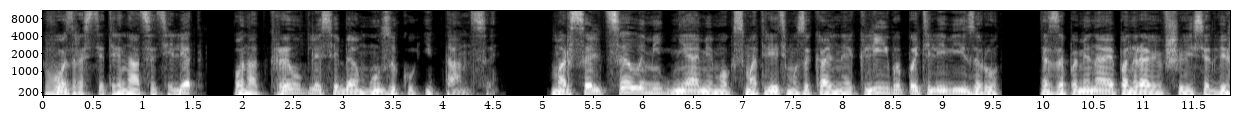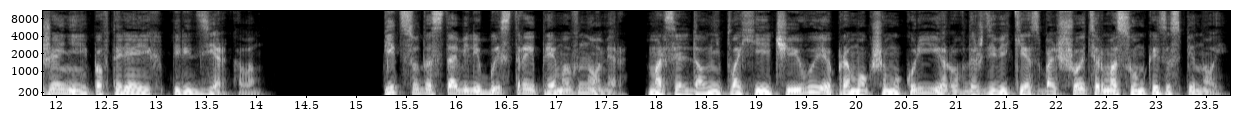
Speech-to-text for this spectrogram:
в возрасте 13 лет, он открыл для себя музыку и танцы. Марсель целыми днями мог смотреть музыкальные клипы по телевизору, запоминая понравившиеся движения и повторяя их перед зеркалом. Пиццу доставили быстро и прямо в номер. Марсель дал неплохие чаевые промокшему курьеру в дождевике с большой термосумкой за спиной.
